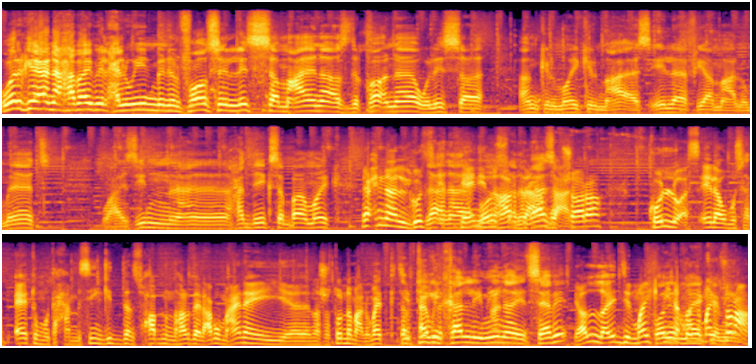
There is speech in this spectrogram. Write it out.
ورجعنا حبايبي الحلوين من الفاصل. لسه معانا أصدقائنا ولسه أنكل مايكل معاه أسئلة فيها معلومات. وعايزين آه، حد يكسب بقى مايكل إحنا الجزء الثاني النهارده يا بزعل. بشارة كله أسئلة ومسابقات ومتحمسين جدا صحابنا النهارده يلعبوا معانا ينشطوا لنا معلومات كتير طب تيجي قوي. نخلي مينا يتسابق يلا ادي المايك خد مين خد المايك مينا. بسرعة.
